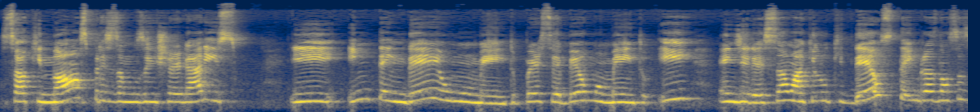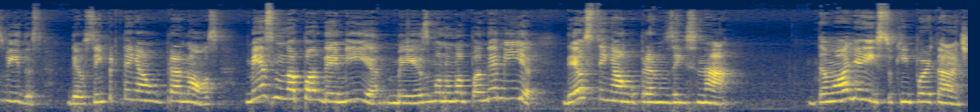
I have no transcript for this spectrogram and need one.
só que nós precisamos enxergar isso e entender o momento, perceber o momento e em direção àquilo que Deus tem para as nossas vidas. Deus sempre tem algo para nós, mesmo na pandemia, mesmo numa pandemia. Deus tem algo para nos ensinar. Então, olha isso que importante.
